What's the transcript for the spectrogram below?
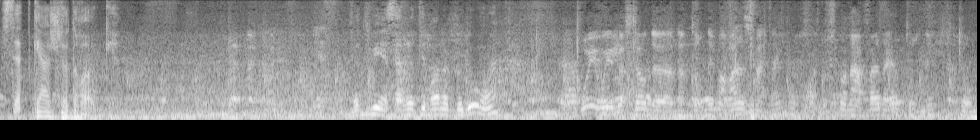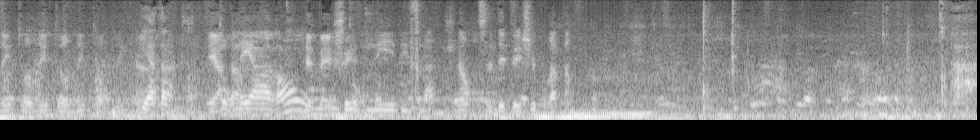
cette cage de drogue. Fais-tu bien s'arrêter prendre un peu d'eau, hein? Oui, oui, parce que là, on a, on a tourné pas mal ce matin. Tout ce qu'on a à faire d'ailleurs, tourner, tourner, tourner, tourner, tourner. Et attendre. Et tourner attendre. en rond Dépêcher. ou tourner des images? Non, c'est dépêcher pour attendre. Ah.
